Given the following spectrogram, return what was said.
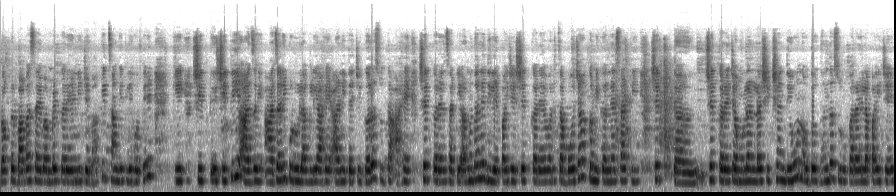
डॉक्टर बाबासाहेब आंबेडकर यांनी जे भाकीत सांगितले होते की शेत शेती आज आजारी पडू लागली आहे आणि त्याची गरजसुद्धा आहे. शेतकऱ्यांसाठी अनुदाने दिले पाहिजे. शेतकऱ्यावरचा बोजा कमी करण्यासाठी शेत शेतकऱ्याच्या मुलांना शिक्षण देऊन उद्योगधंदा सुरू करायला पाहिजे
